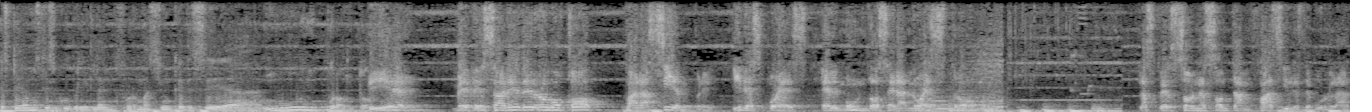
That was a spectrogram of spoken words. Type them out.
Esperamos descubrir la información que desea muy pronto. Bien. Me desharé de Robocop para siempre y después el mundo será nuestro. Las personas son tan fáciles de burlar.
